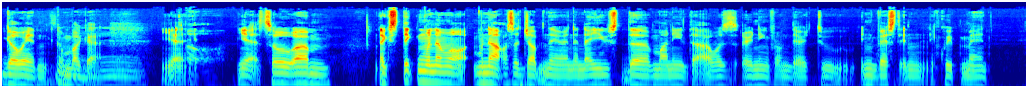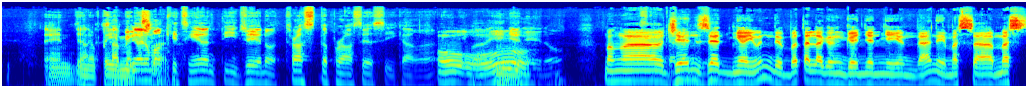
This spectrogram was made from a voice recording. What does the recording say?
gawin, kumbaga. Mm. Yeah. Yeah, so um nag-stick muna, muna ako sa job na yun and I used the money that I was earning from there to invest in equipment and you know, payments. Sabi nga ng mga kids ngayon, TJ, no, trust the process, ika nga. Oo. Oh, diba? oh. eh, no? Mga Gen Z ngayon, 'di ba? Talagang ganyan ngayon dan eh. Mas uh, mas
